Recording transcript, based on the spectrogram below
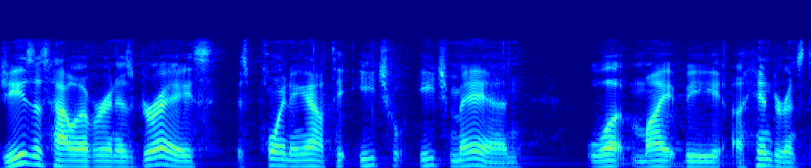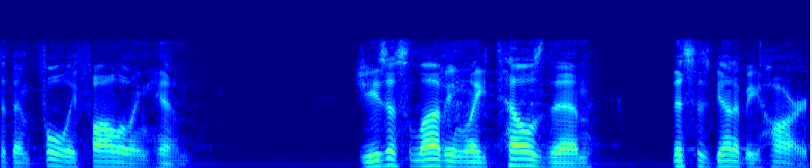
Jesus, however, in his grace, is pointing out to each, each man what might be a hindrance to them fully following him. Jesus lovingly tells them this is going to be hard.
